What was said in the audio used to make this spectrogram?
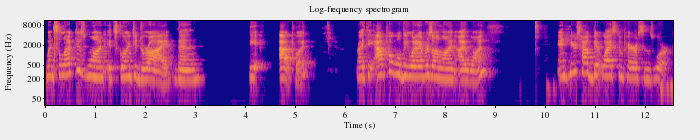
When select is one, it's going to drive then the output, right? The output will be whatever's on line I1. And here's how bitwise comparisons work.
